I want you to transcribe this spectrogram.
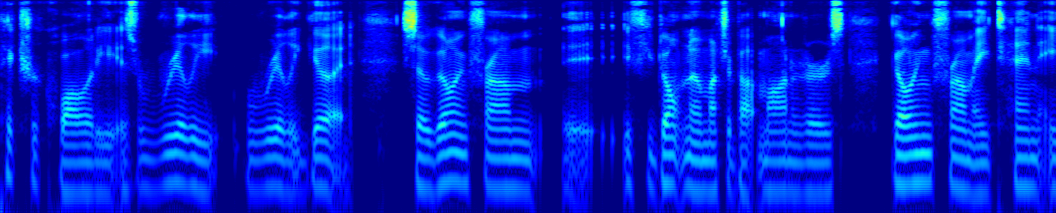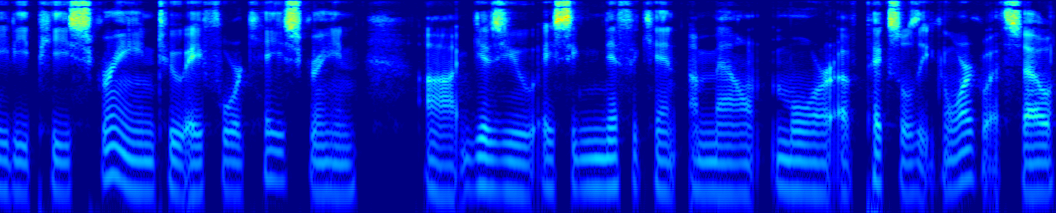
picture quality is really really good. So going from if you don't know much about monitors, going from a 1080p screen to a 4K screen uh, gives you a significant amount more of pixels that you can work with. So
